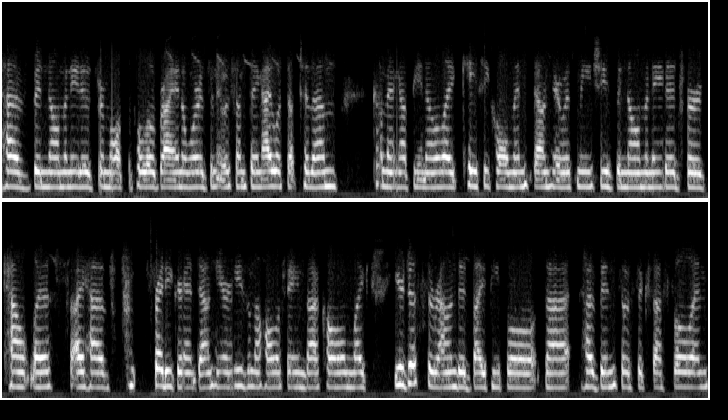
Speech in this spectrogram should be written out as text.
have been nominated for multiple o'brien awards and it was something i looked up to them coming up, you know, like Casey Coleman down here with me. She's been nominated for countless. I have Freddie Grant down here. He's in the Hall of Fame back home. Like you're just surrounded by people that have been so successful and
